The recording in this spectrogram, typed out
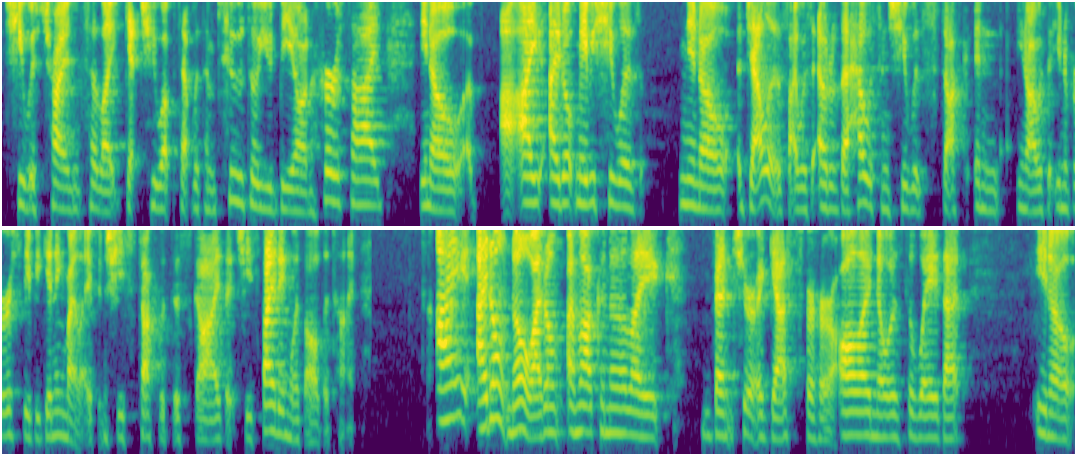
she was trying to like get you upset with him too so you'd be on her side you know i i don't maybe she was you know, jealous. I was out of the house and she was stuck in, you know, I was at university beginning my life and she's stuck with this guy that she's fighting with all the time. I I don't know. I don't I'm not going to like venture a guess for her. All I know is the way that you know,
